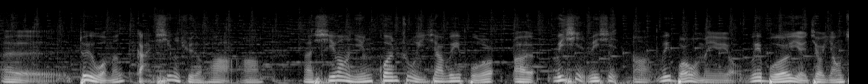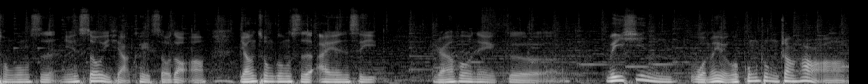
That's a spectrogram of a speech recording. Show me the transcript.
呃，对我们感兴趣的话啊，啊，希望您关注一下微博，呃，微信，微信啊，微博我们也有，微博也叫洋葱公司，您搜一下可以搜到啊，洋葱公司 INC，然后那个。微信我们有个公众账号啊，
